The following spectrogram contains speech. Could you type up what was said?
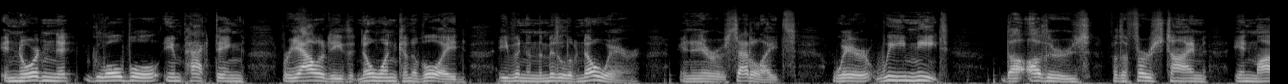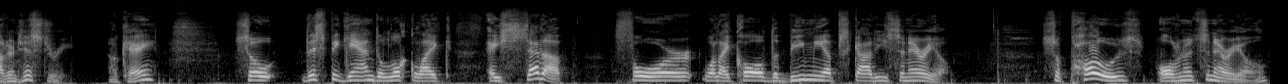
inordinate global impacting reality that no one can avoid, even in the middle of nowhere in an era of satellites, where we meet the others for the first time in modern history. Okay? So this began to look like a setup for what I called the beam me up Scotty scenario. Suppose, alternate scenario,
